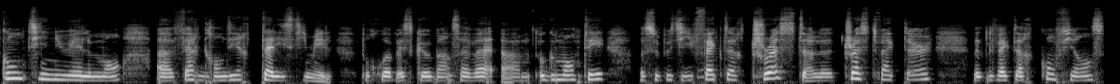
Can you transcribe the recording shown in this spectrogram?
continuellement faire grandir ta liste email. Pourquoi? Parce que ben ça va augmenter ce petit facteur trust le trust factor, donc le facteur confiance,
